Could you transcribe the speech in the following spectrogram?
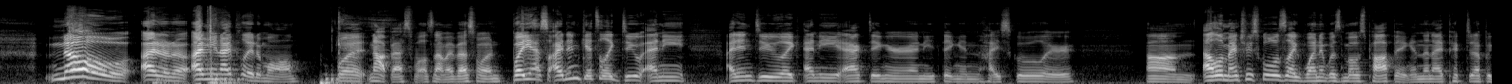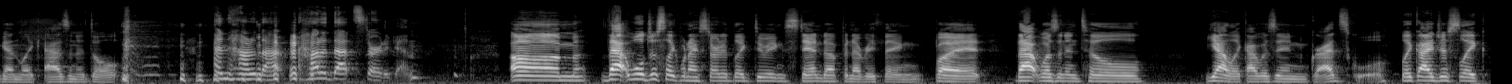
No, I don't know. I mean, I played them all, but not basketball. It's not my best one. But yes, yeah, so I didn't get to like do any. I didn't do like any acting or anything in high school or um, elementary school was like when it was most popping, and then I picked it up again like as an adult. And how did that how did that start again? um, that well, just like when I started like doing stand up and everything, but that wasn't until yeah, like I was in grad school. Like I just like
